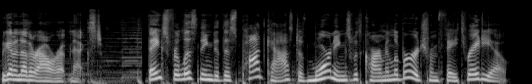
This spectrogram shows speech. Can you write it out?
We got another hour up next. Thanks for listening to this podcast of Mornings with Carmen LaBerge from Faith Radio.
